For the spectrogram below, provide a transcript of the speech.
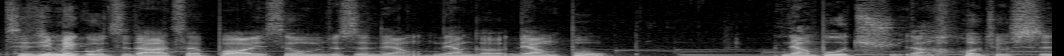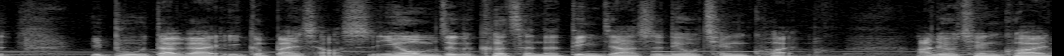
前进美股直达车，不好意思，我们就是两两个两部两部曲，然后就是一部大概一个半小时，因为我们这个课程的定价是六千块嘛，啊六千块，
